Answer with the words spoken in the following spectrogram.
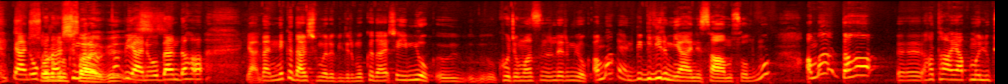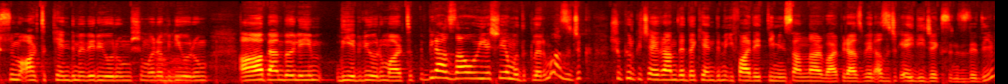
Yani o kadar Sorumluluk şımara sahibi. tabii yani o ben daha yani ben ne kadar şımarabilirim? O kadar şeyim yok. Ee, kocaman sınırlarım yok. Ama yani bir bilirim yani sağımı solumu. Ama daha e, hata yapma lüksümü artık kendime veriyorum şımarabiliyorum aa ben böyleyim diyebiliyorum artık biraz daha o yaşayamadıklarımı azıcık şükür ki çevremde de kendimi ifade ettiğim insanlar var biraz beni azıcık eğleyeceksiniz dediğim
